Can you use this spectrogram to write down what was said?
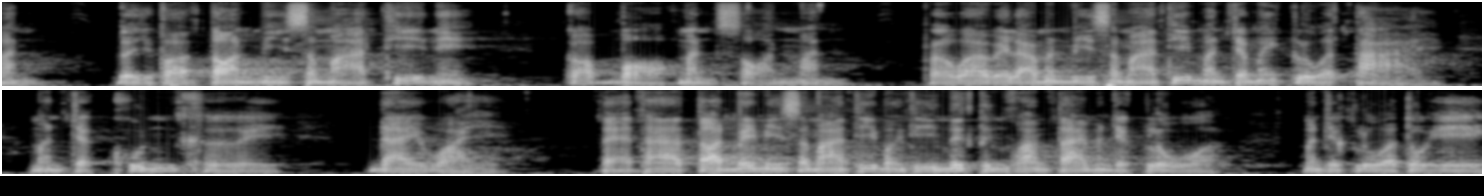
มัน โดยเฉพาะตอนมีสมาธินี่ ก็บอกมันสอนมัน เพราะว่าเวลามันมีสมาธิมันจะไม่กลัวตาย มันจะคุ้นเคยได้ไวแต่ถ้าตอนไม่มีสมาธิบางทีนึกถึงความตายมันจะกลัว มันจะกลัวตัวเอง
